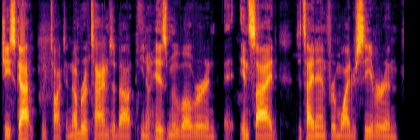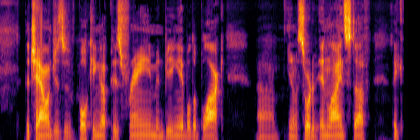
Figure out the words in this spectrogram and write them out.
Gee Scott, we've talked a number of times about you know his move over and uh, inside to tight end from wide receiver and the challenges of bulking up his frame and being able to block, um, you know, sort of inline stuff. Like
